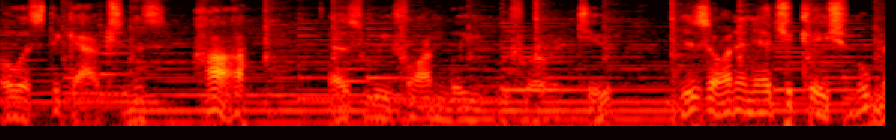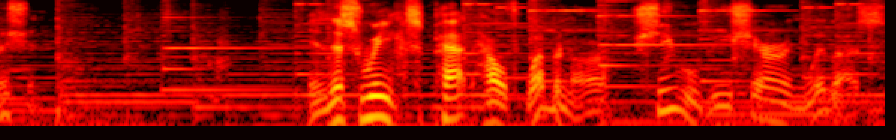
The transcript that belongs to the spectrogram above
Holistic Actions, HA, as we fondly refer it to, is on an educational mission. In this week's Pet Health webinar, she will be sharing with us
